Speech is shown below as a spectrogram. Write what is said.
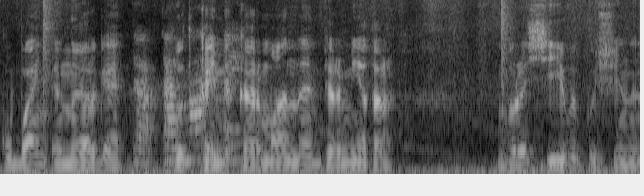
Кубань Энерго, Да, вот карманный. амперметр в России выпущены,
